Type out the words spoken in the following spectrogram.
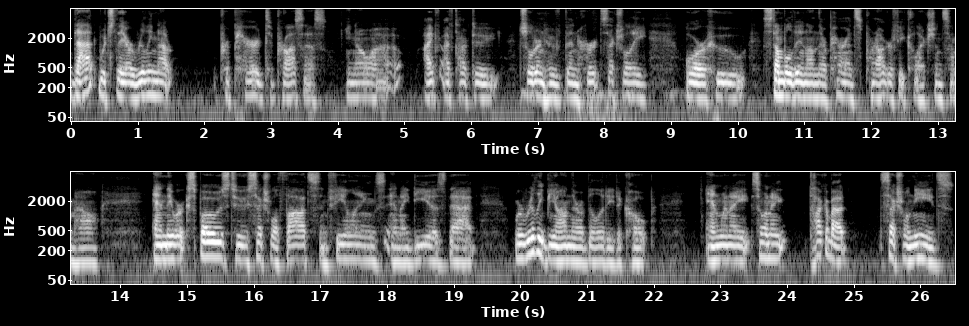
that which they are really not prepared to process. You know, uh, I've I've talked to children who've been hurt sexually, or who stumbled in on their parents' pornography collection somehow and they were exposed to sexual thoughts and feelings and ideas that were really beyond their ability to cope. And when I so when I talk about sexual needs,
